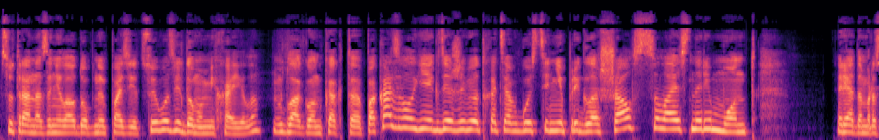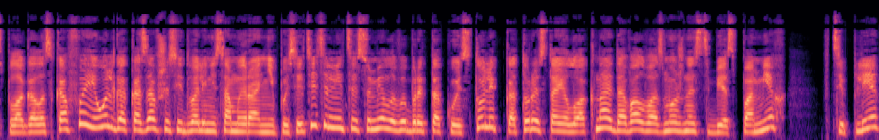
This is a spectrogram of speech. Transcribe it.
С утра она заняла удобную позицию возле дома Михаила. Благо он как-то показывал ей, где живет, хотя в гости не приглашал, ссылаясь на ремонт. Рядом располагалось кафе, и Ольга, оказавшись едва ли не самой ранней посетительницей, сумела выбрать такой столик, который стоял у окна и давал возможность без помех, в тепле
